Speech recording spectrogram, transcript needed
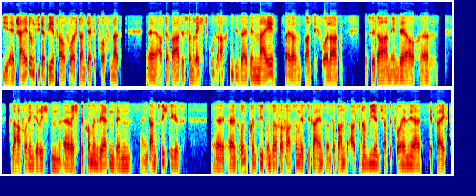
die Entscheidung, die der BFV-Vorstand ja getroffen hat, äh, auf der Basis von Rechtsgutachten, die seit dem Mai 2020 vorlagen, dass wir da am Ende auch ähm, klar vor den Gerichten äh, Recht bekommen werden. Denn ein ganz wichtiges Grundprinzip unserer Verfassung ist die Vereins- und Verbandsautonomie. Und ich hatte vorhin ja gezeigt,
